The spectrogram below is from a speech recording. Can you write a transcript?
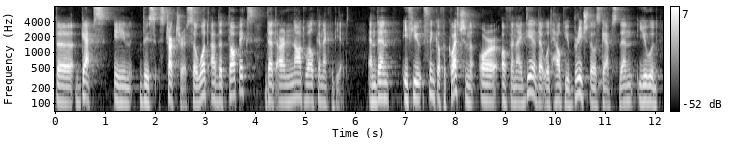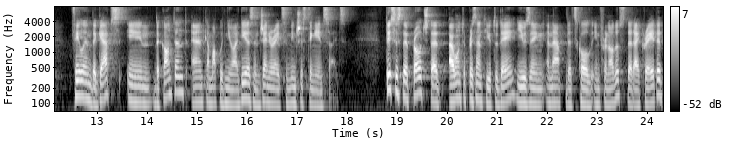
the gaps in this structure. So what are the topics that are not well connected yet? And then if you think of a question or of an idea that would help you bridge those gaps, then you would fill in the gaps in the content and come up with new ideas and generate some interesting insights. This is the approach that I want to present to you today using an app that's called Infranodus that I created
